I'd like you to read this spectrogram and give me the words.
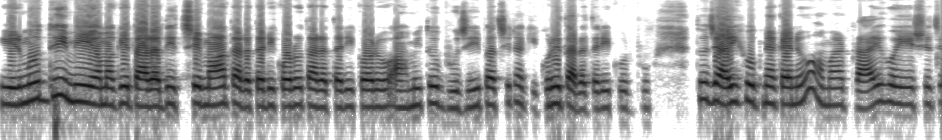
এর মধ্যেই মেয়ে আমাকে তাড়া দিচ্ছে, মা, তাড়াতাড়ি করো তাড়াতাড়ি করো। আমি তো বুঝেই পাচ্ছি না কি করে তাড়াতাড়ি করব। তো যাই হোক না কেন, আমার প্রায় হয়ে এসেছে,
